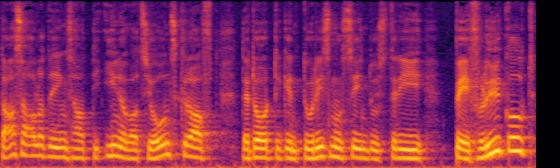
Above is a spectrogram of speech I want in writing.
Das allerdings hat die Innovationskraft der dortigen Tourismusindustrie beflügelt.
